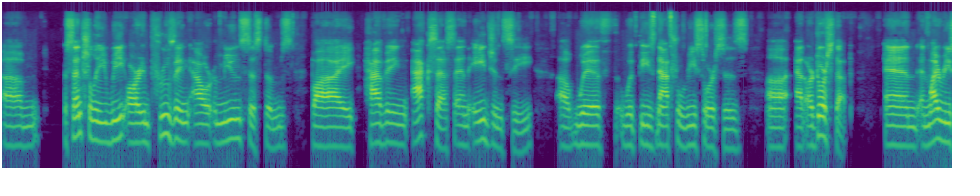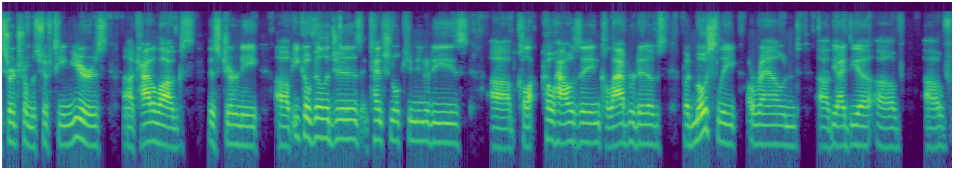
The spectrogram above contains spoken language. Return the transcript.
um, essentially we are improving our immune systems by having access and agency uh, with with these natural resources uh, at our doorstep. And and my research from was 15 years uh, catalogs this journey of eco villages, intentional communities, uh, co-housing, collaboratives, but mostly around uh, the idea of of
